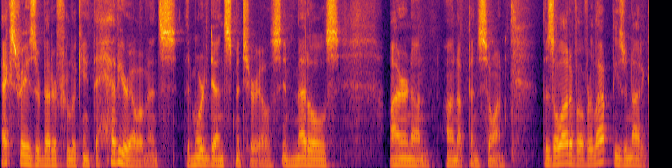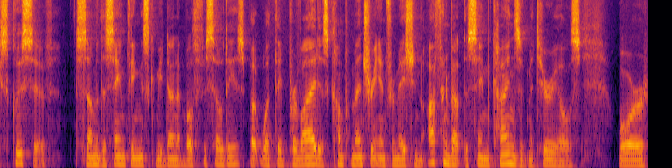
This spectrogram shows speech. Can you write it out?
X rays are better for looking at the heavier elements, the more dense materials in metals, iron on, on up, and so on. There's a lot of overlap. These are not exclusive. Some of the same things can be done at both facilities, but what they provide is complementary information, often about the same kinds of materials or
